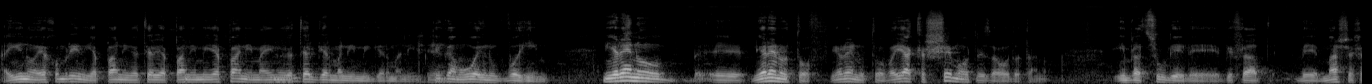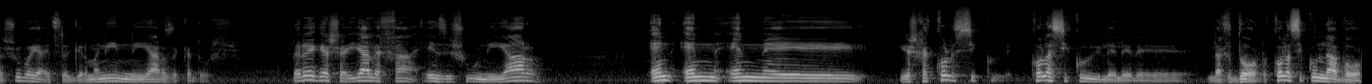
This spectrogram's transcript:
היינו, איך אומרים, יפנים יותר יפנים מיפנים, היינו יותר גרמנים מגרמנים, כי כן. גם הוא היינו גבוהים. נראינו, אה, נראינו טוב, נראינו טוב, היה קשה מאוד לזהות אותנו, אם רצו לי, בפרט, ומה שחשוב היה, אצל גרמנים נייר זה קדוש. ברגע שהיה לך איזשהו נייר, אין, אין, אין, אה, יש לך כל, הסיכוי, כל הסיכוי ל, ל, ל, לחדור, כל הסיכון לעבור.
